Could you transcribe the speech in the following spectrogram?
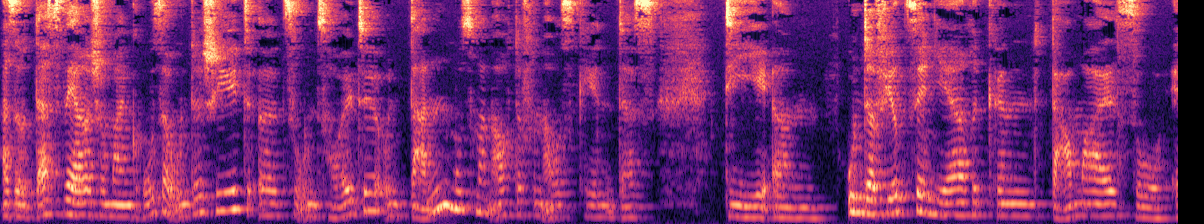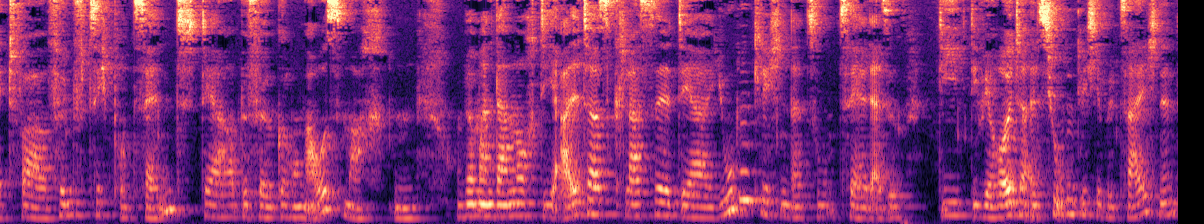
Also das wäre schon mal ein großer Unterschied äh, zu uns heute. Und dann muss man auch davon ausgehen, dass die ähm, unter 14-Jährigen damals so etwa 50 Prozent der Bevölkerung ausmachten. Und wenn man dann noch die Altersklasse der Jugendlichen dazu zählt, also die, die wir heute als Jugendliche bezeichnen,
